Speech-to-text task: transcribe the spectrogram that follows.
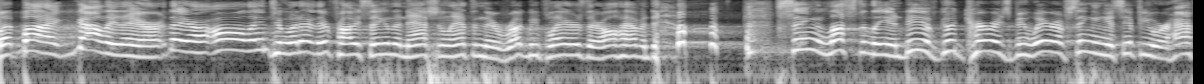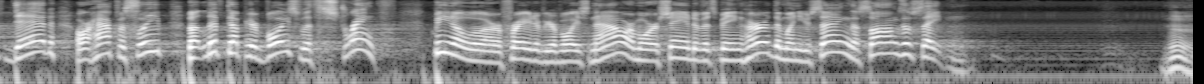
But by golly, they are they are all into whatever. They're probably singing the national anthem. They're rugby players. They're all having. Sing lustily and be of good courage. Beware of singing as if you were half dead or half asleep, but lift up your voice with strength. Be no more afraid of your voice now or more ashamed of its being heard than when you sang the songs of Satan. Hmm.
